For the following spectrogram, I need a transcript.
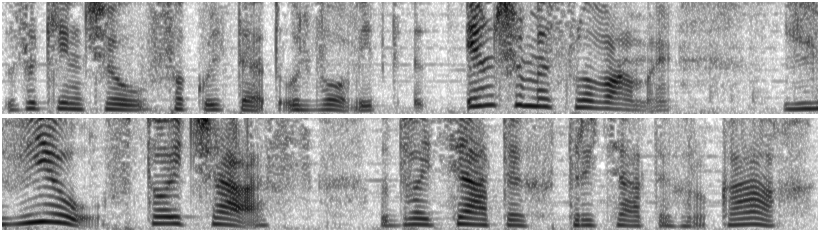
закінчив факультет у Львові. Іншими словами, Львів в той час, в 20-30-х роках,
